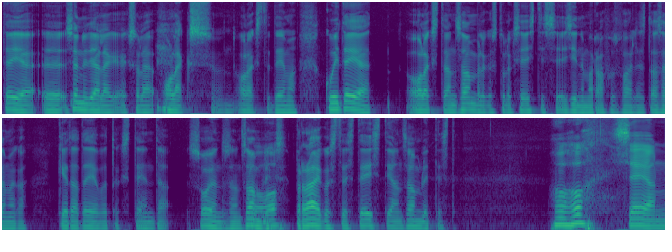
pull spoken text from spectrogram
teie, see on nüüd jällegi, eks ole, oleks, oleks see teema, kui teie oleksite ansambel, kes tuleks Eestisse esinema rahvusvahelise tasemega, keda teie võtaksite enda soojendusansambliks praegustest Eesti ansamblitest? ohoh, see on,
